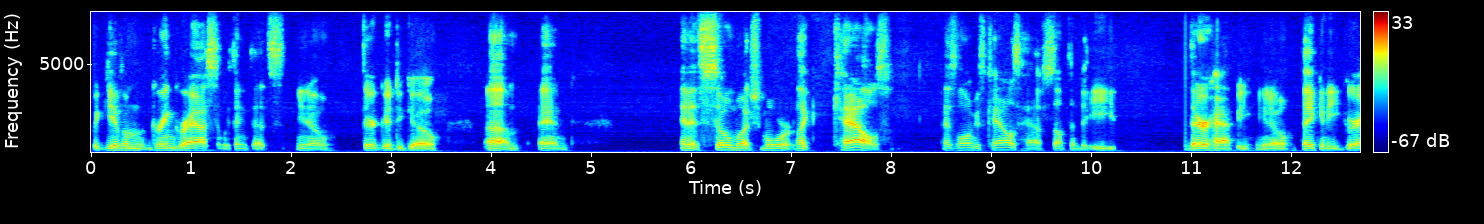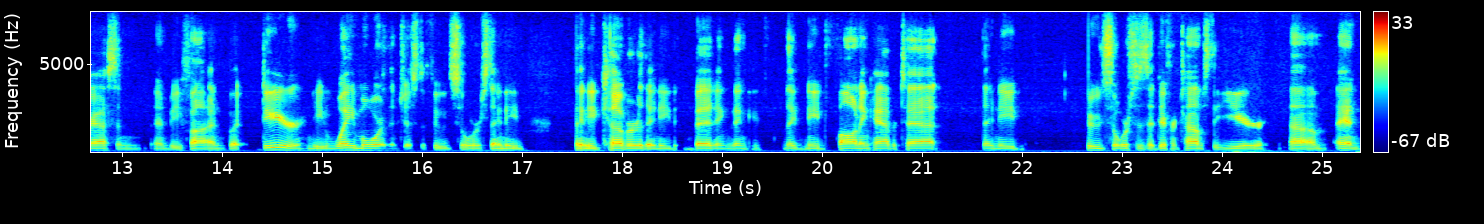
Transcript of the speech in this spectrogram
we give them green grass and we think that's you know they're good to go. Um, and and it's so much more like cows as long as cows have something to eat they're happy you know they can eat grass and and be fine but deer need way more than just a food source they need they need cover. They need bedding. They need, they need fawning habitat. They need food sources at different times of the year. Um, and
